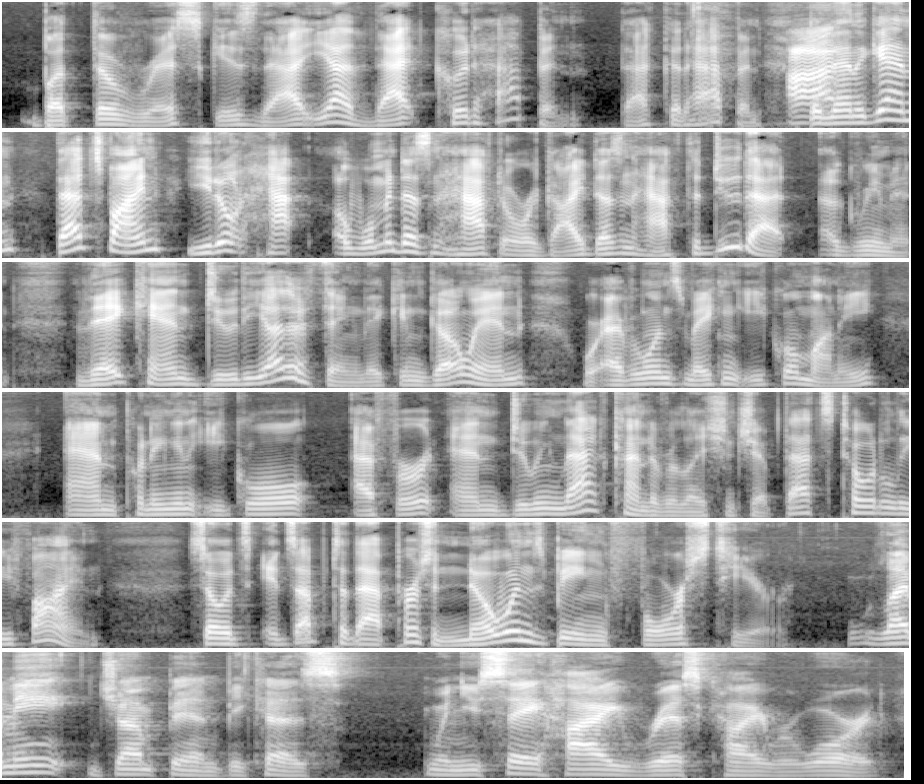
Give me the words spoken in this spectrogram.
But the risk is that, yeah, that could happen. That could happen. I, but then again, that's fine. You don't have a woman doesn't have to or a guy doesn't have to do that agreement. They can do the other thing. They can go in where everyone's making equal money and putting in equal effort and doing that kind of relationship. That's totally fine. So it's it's up to that person. No one's being forced here. Let me jump in because when you say high risk, high reward,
